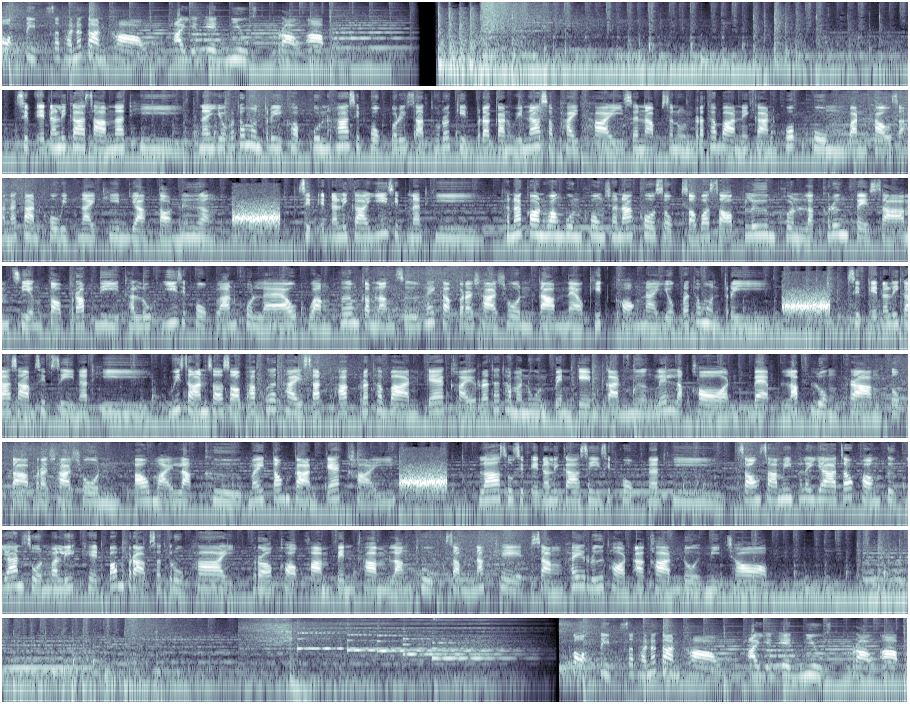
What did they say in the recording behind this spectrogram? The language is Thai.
กาะติดสถานการณ์ข่าว INN News Roundup 11นาฬิกา3นาทีนายกรัฐมนตรีขอบคุณ 56 บริษัทธุรกิจประกันวินาศภัยไทย สนับสนุนรัฐบาลในการควบคุมบรรเทาสถานการณ์โควิด -19 อย่างต่อเนื่อง 11นาฬิกา20 นาที ธนกรวังบุญคงชนะโฆษกสบสปลื้มคนละครึ่งเฟส 3 เสียงตอบรับดีทะลุ 26 ล้านคนแล้ว หวังเพิ่มกำลังซื้อให้กับประชาชนตามแนวคิดของนายกรัฐมนตรี 11นาฬิกา34 นาที วิสารสสพักเพื่อไทยซัดพักรัฐบาลแก้ไขรัฐธรรมนูญเป็นเกมการเมืองเล่นละคร แบบลับลวงพรางตบตาประชาชน เป้าหมายหลักคือไม่ต้องการแก้ไข ล่าสุด 11นาฬิกา46 นาทีสองสามีภรรยาเจ้าของตึกย่านสวนมะลิเขตป้อมปราบศัตรูพ่ายร้องขอความเป็นธรรมหลังถูกสำนักเขตสั่งให้รื้อถอนอาคารโดยมิชอบเกาะติดสถานการณ์ข่าว INN News Roundup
